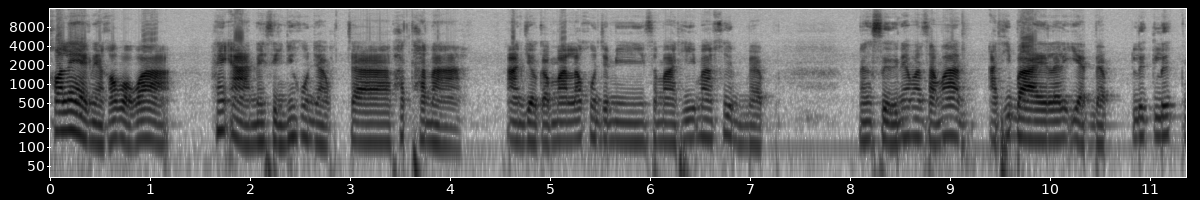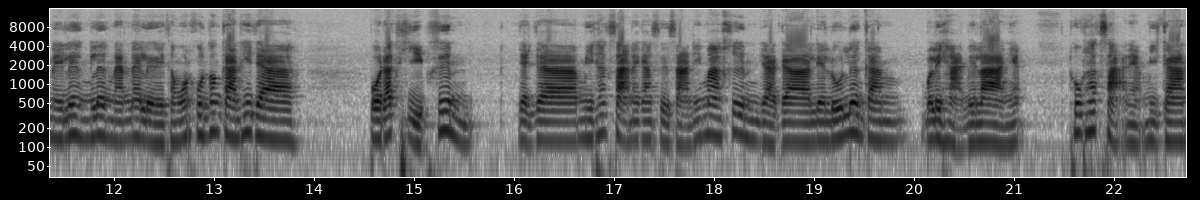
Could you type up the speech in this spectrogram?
ข้อแรกเนี่ยเขาบอกว่าให้อ่านในสิ่งที่คุณอยากจะพัฒนา อ่านเกี่ยวกับมันแล้วคุณจะมีสมาธิมากขึ้นแบบหนังสือเนี่ยมันสามารถอธิบายรายละเอียดแบบลึกๆในเรื่องเรื่องนั้นได้เลย สมมติคุณต้องการที่จะ productive ขึ้น อยากจะมีทักษะในการสื่อสารที่มากขึ้น อยากจะเรียนรู้เรื่องการบริหารเวลาเงี้ยทุกทักษะเนี่ยมีการ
